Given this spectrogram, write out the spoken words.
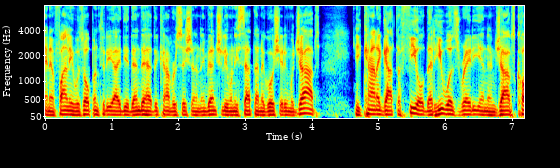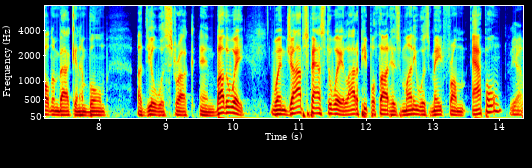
and then finally he was open to the idea. Then they had the conversation, and eventually, when he sat down negotiating with Jobs, he kind of got the feel that he was ready, and then Jobs called him back, and then boom. A deal was struck. And by the way, when Jobs passed away, a lot of people thought his money was made from Apple. Yeah.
